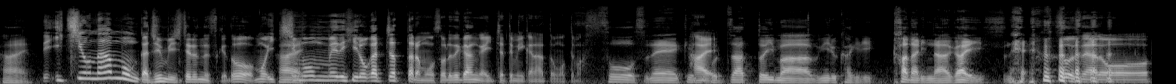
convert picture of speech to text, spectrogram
はい。で、一応何問か準備してるんですけど、もう1問目で広がっちゃったらもうそれでガンガンいっちゃってもいいかなと思ってます。そうですね。結はい構、ざっと今、見る限り、かなり長いですね。そうですね、あのー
